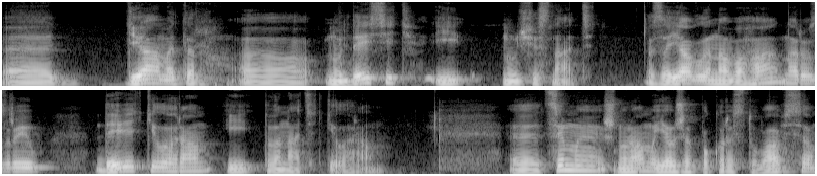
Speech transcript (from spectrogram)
Е, діаметр е, 0,10 і 0,16. Заявлена вага на розрив 9 кг і 12 кг. Е, Цими шнурами я вже покористувався.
